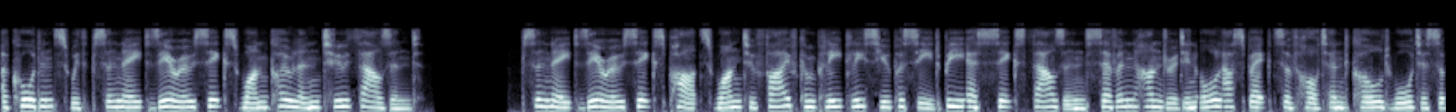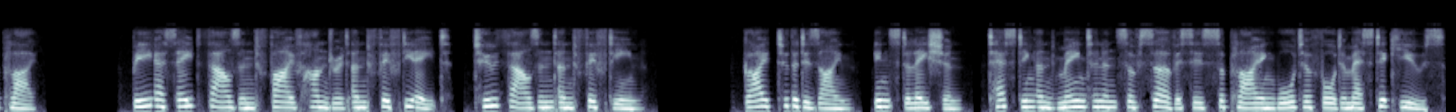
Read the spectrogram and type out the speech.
accordance with BS EN 8061 2000. BS EN 806 parts 1 to 5 completely supersede BS 6700 in all aspects of hot and cold water supply. BS 8558, 2015. Guide to the design, installation, testing and maintenance of services supplying water for domestic use.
